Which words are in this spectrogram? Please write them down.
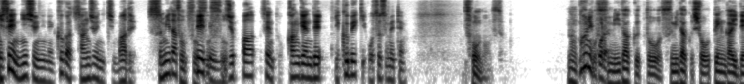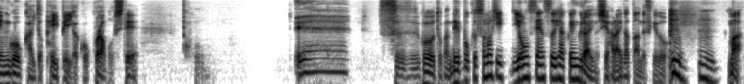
2022年9月30日まで、墨田区 PayPay そうそうそう20%還元で行くべきおすすめ店。そうなんですよ。なんかこう、何これ？墨田区と墨田区商店街連合会と PayPay がこうコラボして、こう、えすごい音が。で、僕その日四千数百円ぐらいの支払いだったんですけど、えうん。まあ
